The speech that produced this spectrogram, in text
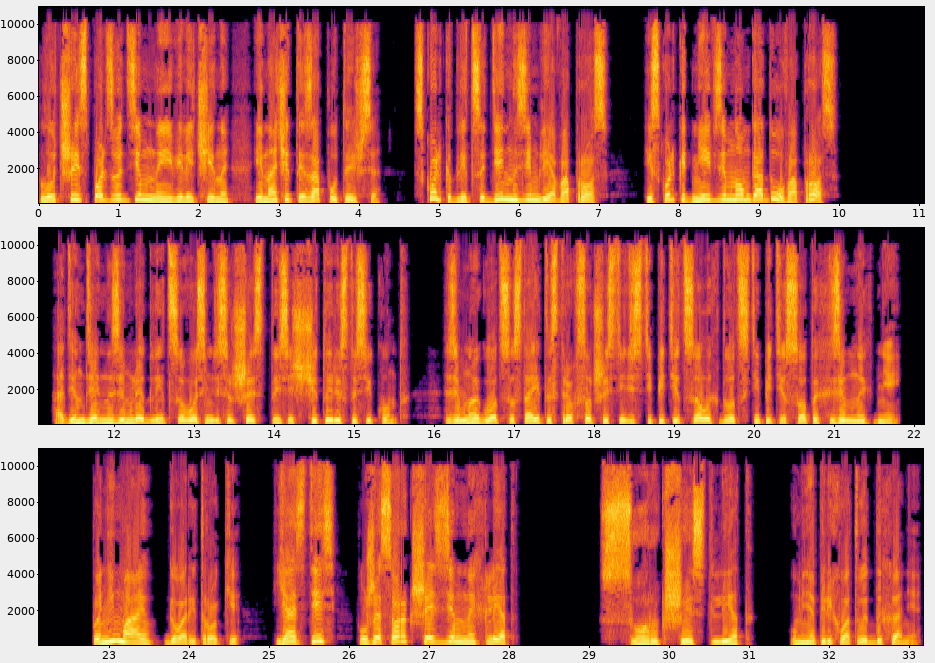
Лучше использовать земные величины, иначе ты запутаешься. Сколько длится день на Земле? Вопрос. И сколько дней в земном году? Вопрос. Один день на Земле длится 86 400 секунд. Земной год состоит из 365,25 земных дней. «Понимаю», — говорит Рокки. «Я здесь уже сорок шесть земных лет». «Сорок шесть лет?» У меня перехватывает дыхание.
